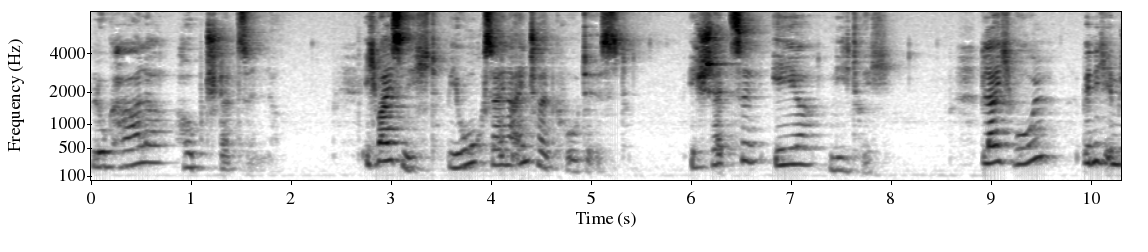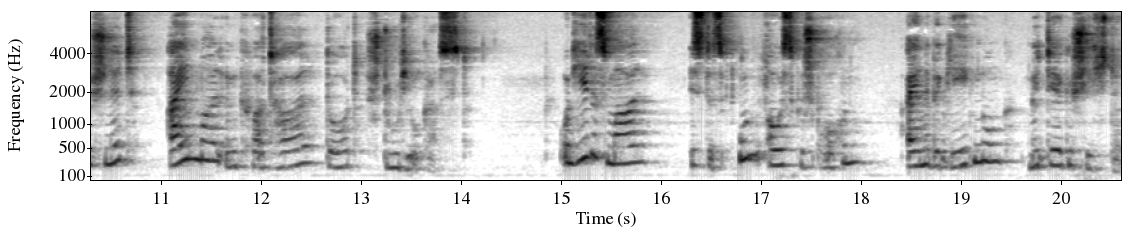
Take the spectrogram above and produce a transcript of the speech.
lokaler Hauptstadtsender. Ich weiß nicht, wie hoch seine Einschaltquote ist. Ich schätze eher niedrig. Gleichwohl bin ich im Schnitt einmal im Quartal dort Studiogast. Und jedes Mal ist es unausgesprochen eine Begegnung mit der Geschichte,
